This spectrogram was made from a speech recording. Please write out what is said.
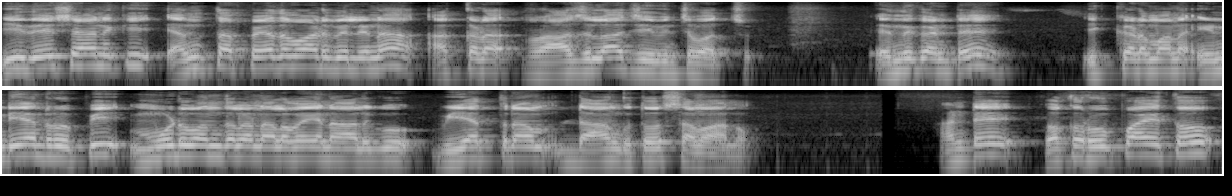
ఈ దేశానికి ఎంత పేదవాడు వెళ్ళినా అక్కడ రాజులా జీవించవచ్చు. ఎందుకంటే ఇక్కడ మన ఇండియన్ రూపీ మూడు వందల నలభై నాలుగు వియత్నాం డాంగుతో సమానం. అంటే ఒక రూపాయితో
